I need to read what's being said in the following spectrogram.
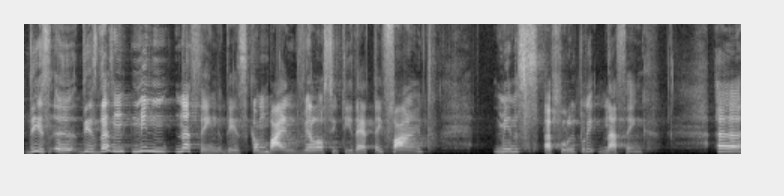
this, uh, this doesn't mean nothing. This combined velocity that they find means absolutely nothing. Uh,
